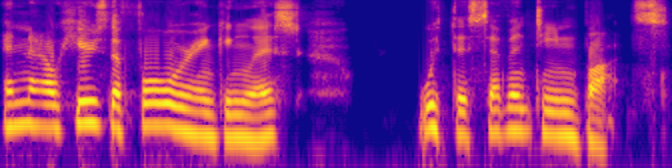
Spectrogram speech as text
And now here's the full ranking list with the 17 bots.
